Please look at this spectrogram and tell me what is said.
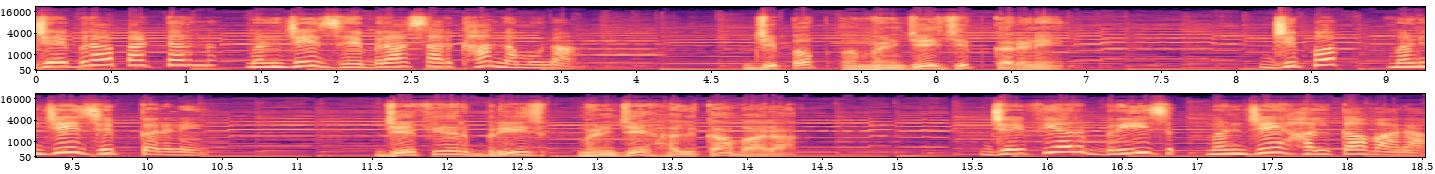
जेब्रा पॅटर्न म्हणजे झेब्रा सारखा नमुना. जिपअप म्हणजे झिप करणे. जिपअप म्हणजे झिप करणे. जेफियर ब्रीज म्हणजे हलका वारा. जेफियर ब्रीज म्हणजे हलका वारा.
